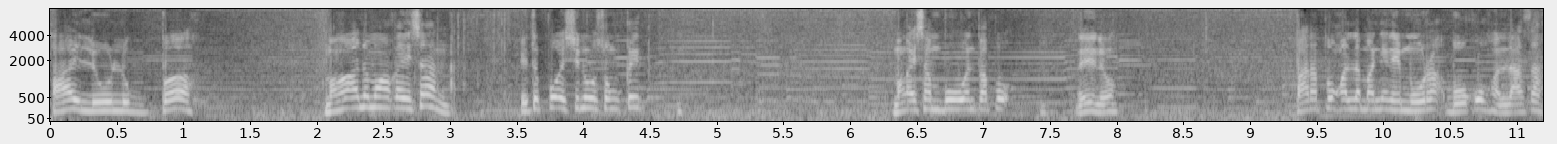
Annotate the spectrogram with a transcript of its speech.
Ay, lulog pa. Mga ano mga kaisan? Ito po ay sinusungkit. Mga isang buwan pa po. Ayun oh. Para pong alaman yan ay mura, buko, ang lasa.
